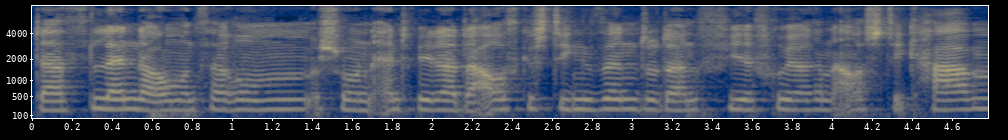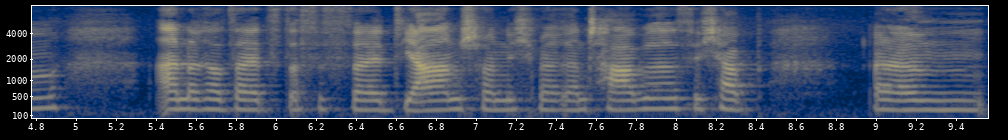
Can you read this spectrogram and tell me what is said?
dass Länder um uns herum schon entweder da ausgestiegen sind oder einen viel früheren Ausstieg haben. Andererseits, dass es seit Jahren schon nicht mehr rentabel ist. Ich habe ähm,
